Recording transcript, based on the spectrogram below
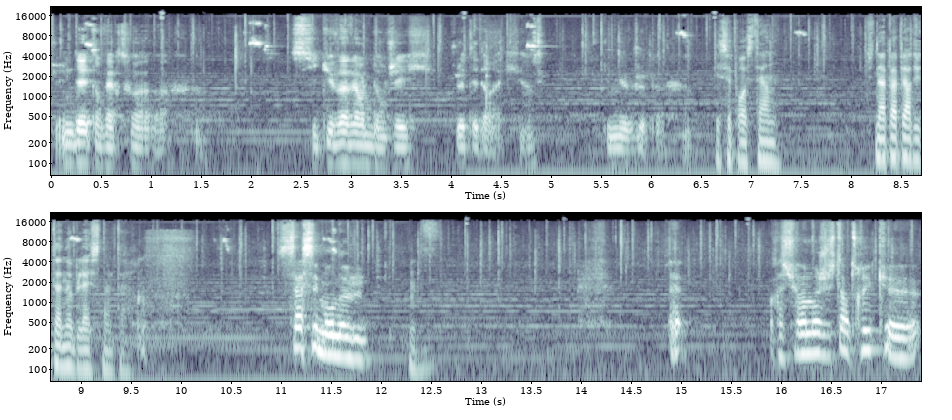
J'ai une dette envers toi, Ava. Si tu vas vers le danger, je t'aiderai. hein, Du mieux que je peux. Il se prosterne. Tu n'as pas perdu ta noblesse, Nolta. Ça, c'est mon ol. Euh, Rassurez-moi juste un truc. euh,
